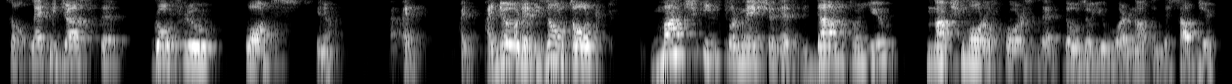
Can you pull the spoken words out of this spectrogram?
so let me just uh, go through what's, you know, I, I, I know that his own talk, much information has been dumped on you, much more, of course, that those of you who are not in the subject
